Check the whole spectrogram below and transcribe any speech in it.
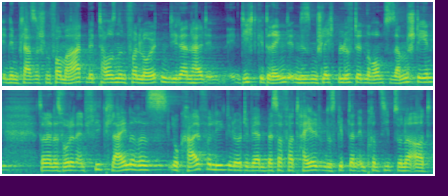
in dem klassischen Format mit tausenden von Leuten, die dann halt in, dicht gedrängt in diesem schlecht belüfteten Raum zusammenstehen, sondern das wurde in ein viel kleineres Lokal verlegt. Die Leute werden besser verteilt und es gibt dann im Prinzip so eine Art,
